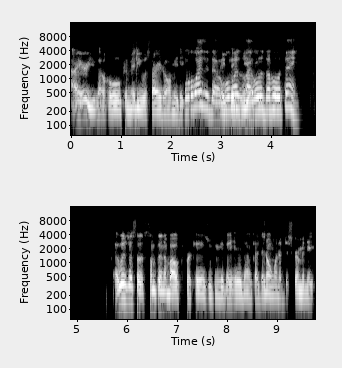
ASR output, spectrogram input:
I hear you. The whole committee was started on me. They- What was it though? They What was like? up. What was the whole thing? It was just a, something about for kids who can get their hair done because they don't want to discriminate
